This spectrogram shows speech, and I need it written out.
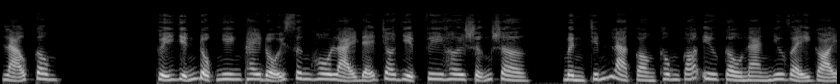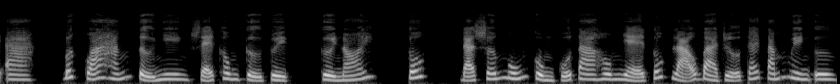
Lão công. Thủy Dĩnh đột nhiên thay đổi xưng hô lại để cho Diệp Phi hơi sững sờ, mình chính là còn không có yêu cầu nàng như vậy gọi a, bất quá hắn tự nhiên sẽ không cự tuyệt, cười nói, tốt, đã sớm muốn cùng của ta hôn nhẹ tốt lão bà rửa cái tắm nguyên ương.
